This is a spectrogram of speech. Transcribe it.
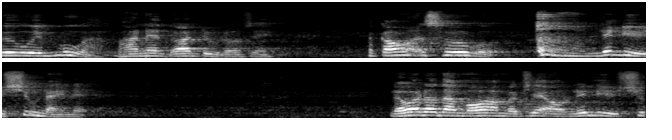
တွေ့ဝေမှုဟာဘာနဲ့သွားတူတော့ဆိုရင်အကောင်းအဆိုးကိုလစ်လျူရှုနိုင်တဲ့လောဘဒေါသမောဟမဖြစ်အောင်လစ်လျူရှု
